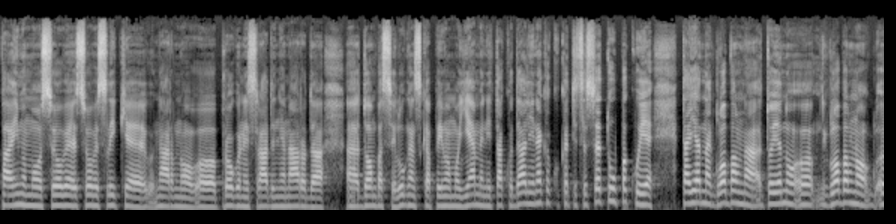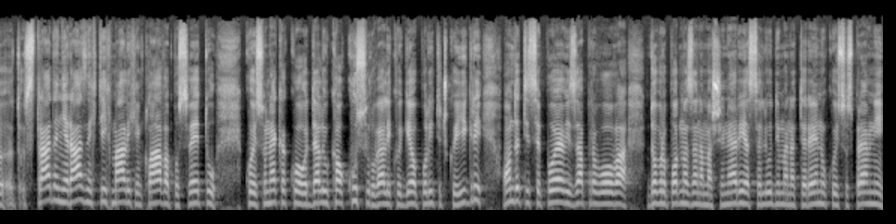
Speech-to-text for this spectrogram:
pa imamo sve ove, sve ove slike, naravno, uh, progone i stradanja naroda uh, Donbasa i Luganska, pa imamo Jemen i tako dalje i nekako kad ti se sve to upak opakuje ta jedna globalna, to jedno globalno stradanje raznih tih malih enklava po svetu koje su nekako deluju kao kusur u velikoj geopolitičkoj igri, onda ti se pojavi zapravo ova dobro podmazana mašinerija sa ljudima na terenu koji su spremni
